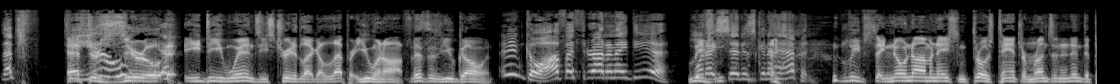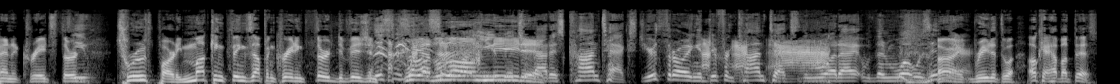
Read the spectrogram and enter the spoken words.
That's to After you. zero ED wins, he's treated like a leper. You went off. This is you going. I didn't go off. I threw out an idea. What I said is going to happen. Leaves say no nomination, throws tantrum, runs in an independent, creates third Steve- truth party, mucking things up and creating third division. This is we have long what you bitch needed. about his context. You're throwing a different context than what I than what was in All there. right, read it. The, okay, how about this?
